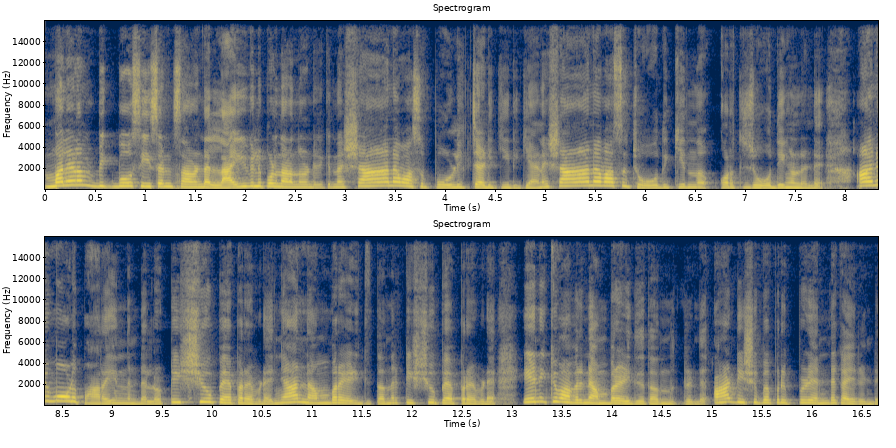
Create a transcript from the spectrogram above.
മലയാളം ബിഗ് ബോസ് സീസൺ സെവന്റെ ലൈവിൽ ഇപ്പോൾ നടന്നുകൊണ്ടിരിക്കുന്ന ഷാനവാസ് പൊളിച്ചടുക്കിയിരിക്കുകയാണ്. ഷാനവാസ് ചോദിക്കുന്ന കുറച്ച് ചോദ്യങ്ങളുണ്ട്. അനുമോൾ പറയുന്നുണ്ടല്ലോ ടിഷ്യൂ പേപ്പർ എവിടെ? ഞാൻ നമ്പർ എഴുതി തന്ന ടിഷ്യൂ പേപ്പർ എവിടെ? എനിക്കും അവർ നമ്പർ എഴുതി തന്നിട്ടുണ്ട്. ആ ടിഷ്യൂ പേപ്പർ ഇപ്പോഴും എന്റെ കയ്യിലുണ്ട്.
